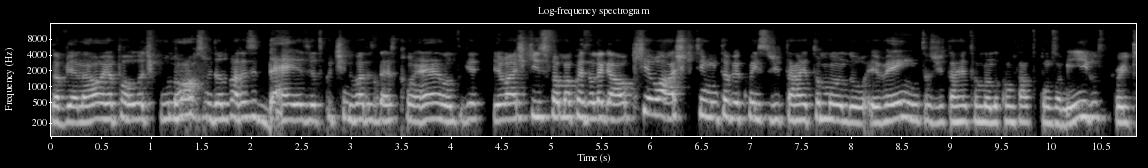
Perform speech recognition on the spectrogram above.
da Bienal? E a Paola, tipo, nossa, me dando várias ideias, eu discutindo várias ideias com ela. Eu acho que isso foi uma coisa legal, que eu acho que tem muito a ver com isso de estar retomando eventos, de estar retomando contato com os amigos, porque,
